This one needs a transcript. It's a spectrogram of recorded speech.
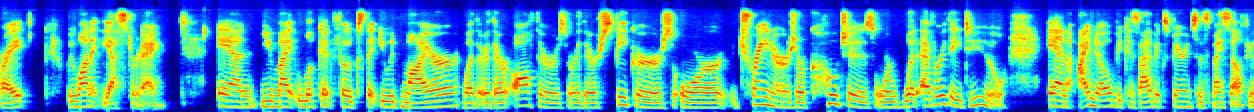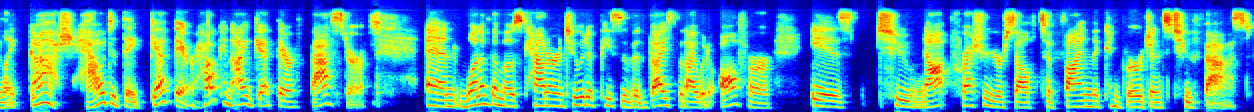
right? We want it yesterday. And you might look at folks that you admire, whether they're authors or they're speakers or trainers or coaches or whatever they do. And I know because I've experienced this myself, you're like, gosh, how did they get there? How can I get there faster? And one of the most counterintuitive pieces of advice that I would offer is to not pressure yourself to find the convergence too fast.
